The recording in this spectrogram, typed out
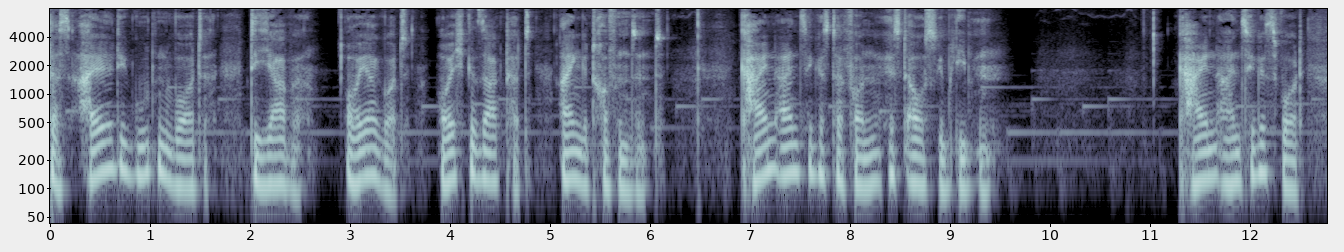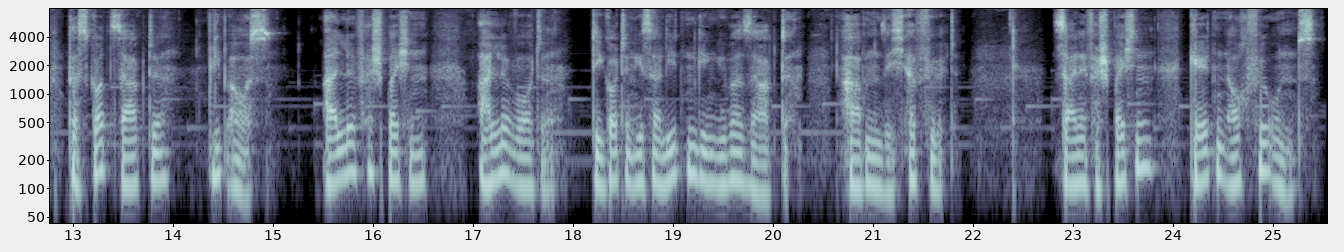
dass all die guten Worte, die Jahwe, euer Gott, euch gesagt hat, eingetroffen sind. Kein einziges davon ist ausgeblieben. Kein einziges Wort, das Gott sagte, blieb aus. Alle Versprechen, alle Worte, die Gott den Israeliten gegenüber sagte, haben sich erfüllt. Seine Versprechen gelten auch für uns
